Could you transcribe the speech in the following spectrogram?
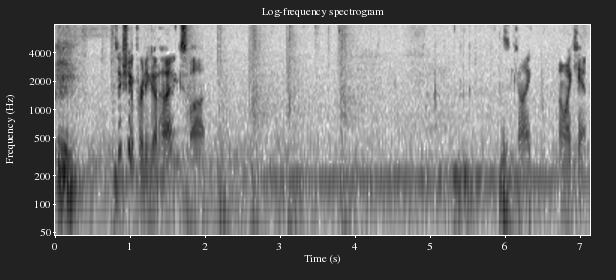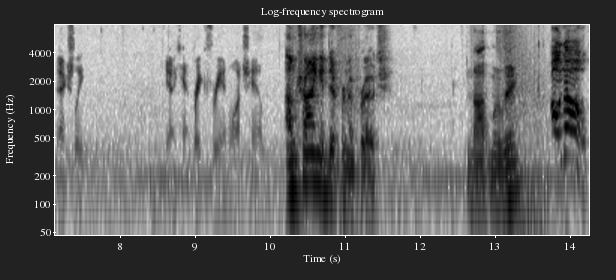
It's actually a pretty good hiding spot. See, can I? Oh, I can't actually. Yeah, I can't break free and watch him. I'm trying a different approach. Not moving. Oh no!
